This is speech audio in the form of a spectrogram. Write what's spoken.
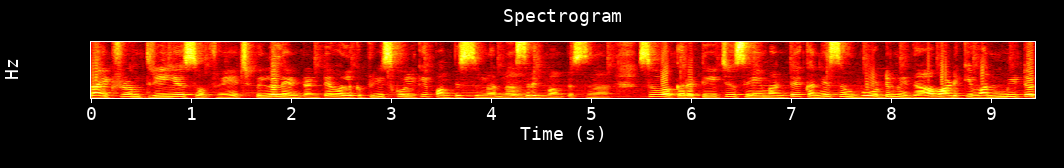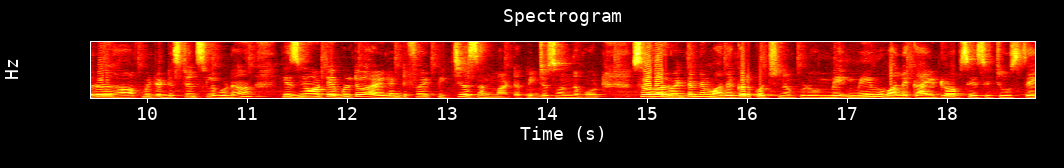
right from three years of age పిల్లలు ఏంటంటే వాళ్ళకి ప్రీ స్కూల్కి పంపిస్తున్నారు నర్సరీకి పంపిస్తున్నారు. సో అక్కడ టీచర్స్ ఏమంటే కనీసం బోర్డు మీద వాడికి వన్ మీటర్ హాఫ్ మీటర్ డిస్టెన్స్లో కూడా is not able to identify pictures అనమాట pictures on the board so వాళ్ళు వెంటనే మా దగ్గరకు వచ్చినప్పుడు మేము వాళ్ళకి ఐ డ్రాప్స్ వేసి చూస్తే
